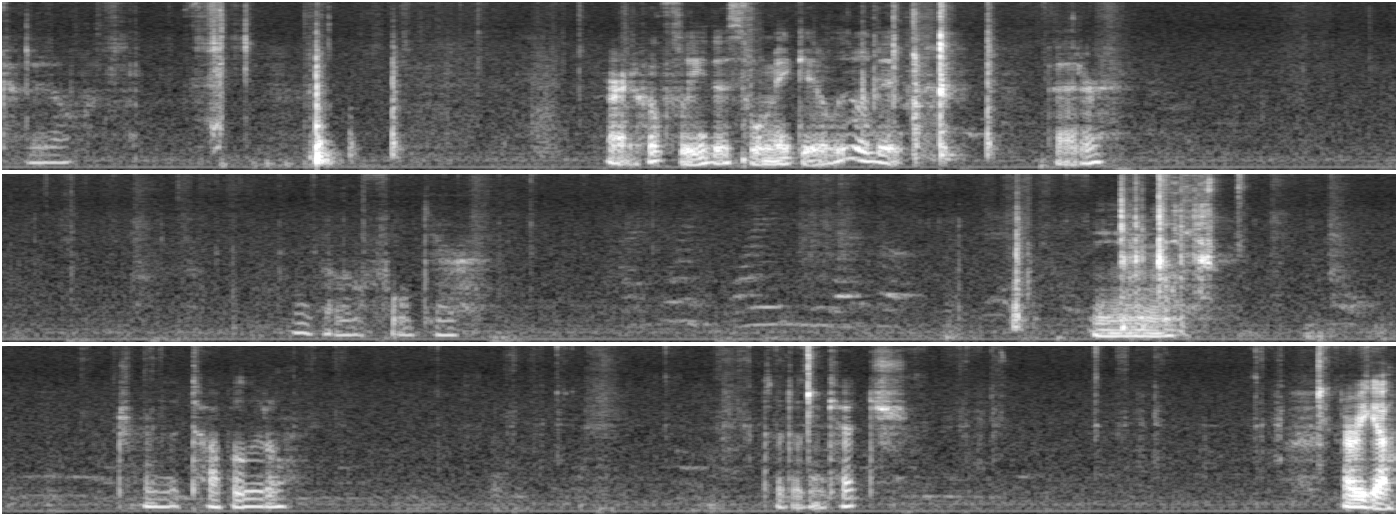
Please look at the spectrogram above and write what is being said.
Cut it off. Alright, hopefully this will make it a little bit better. Got a little fold there. And trim the top a little so it doesn't catch. There we go.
